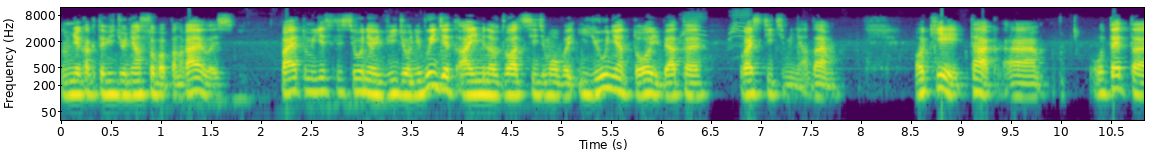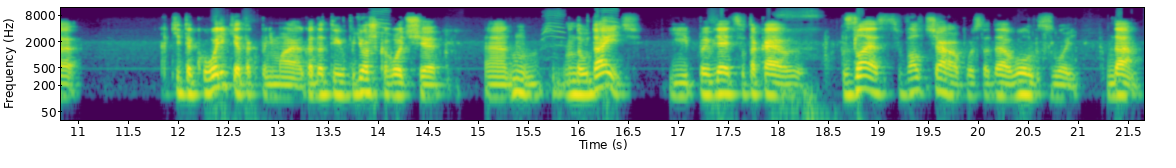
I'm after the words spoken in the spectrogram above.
но мне как-то видео не особо понравилось. Поэтому, если сегодня видео не выйдет, а именно в 27 июня, то, ребята, простите меня, да. Окей, так, э, вот это какие-то кролики, я так понимаю. Когда ты их бьешь, короче, э, ну, надо ударить, и появляется такая злая волчара просто, да, волк злой, да.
